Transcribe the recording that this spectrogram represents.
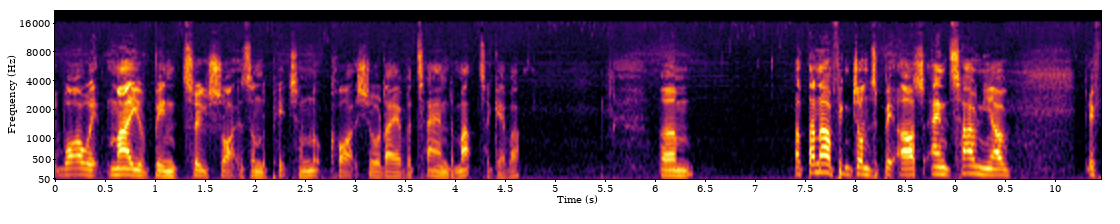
While it may have been two strikers on the pitch, I'm not quite sure they ever tanned them up together. Um, I don't know. I think John's a bit harsh. Antonio, if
